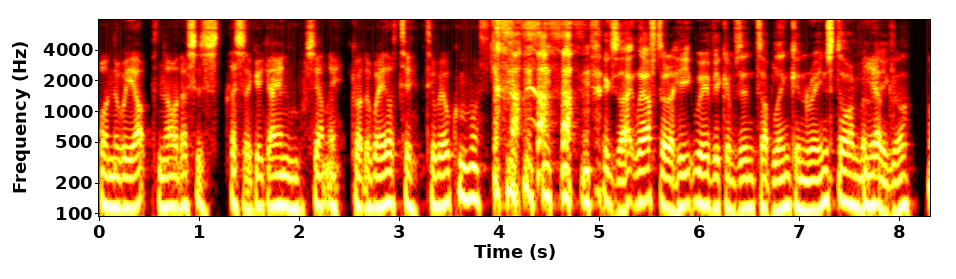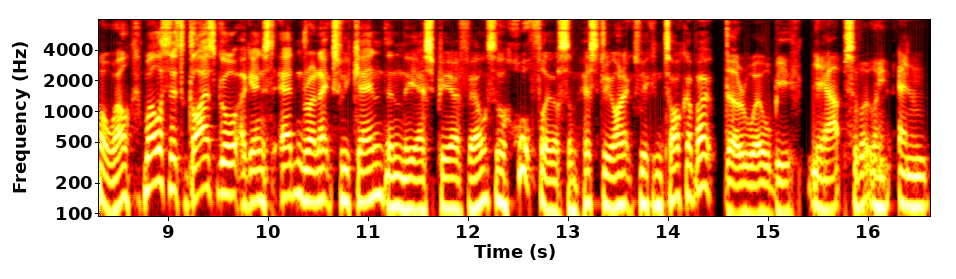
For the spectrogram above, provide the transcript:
on the way up. No, this is this is a good guy and we've certainly got the weather to, to welcome him with. exactly. After a heat wave he comes into a blinking rainstorm, but yep. there you go. Oh well. Well listen, it's Glasgow against Edinburgh next weekend in the SPFL. So hopefully there's some histrionics we can talk about. There will be. Yeah, absolutely. And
